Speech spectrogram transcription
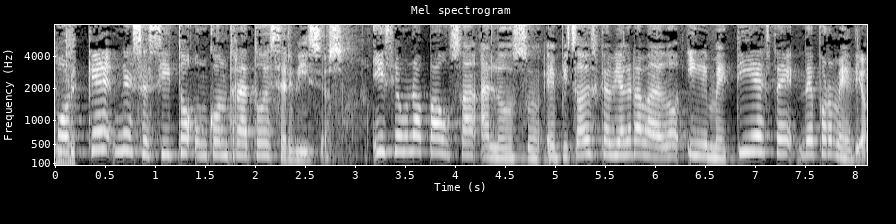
¿Por qué necesito un contrato de servicios? Hice una pausa a los episodios que había grabado y metí este de por medio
